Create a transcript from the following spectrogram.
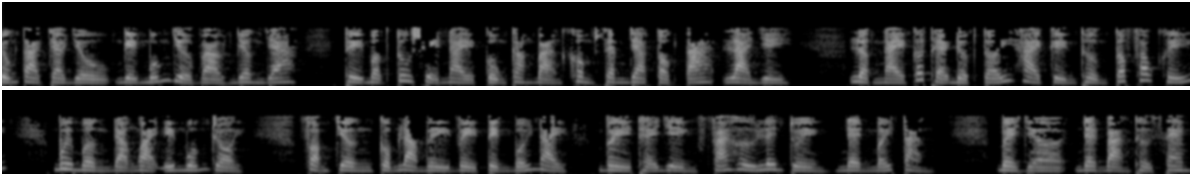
Chúng ta cho dù nghĩ muốn dựa vào nhân gia, thì bậc tu sĩ này cũng căn bản không xem gia tộc ta là gì. lần này có thể được tới hai kiện thượng cấp pháp khí, vui mừng đã ngoài ý muốn rồi. phạm chừng cũng là vì vị tiền bối này, vì thể diện phá hư lên tuyền nên mới tặng. Bây giờ nên bạn thử xem,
